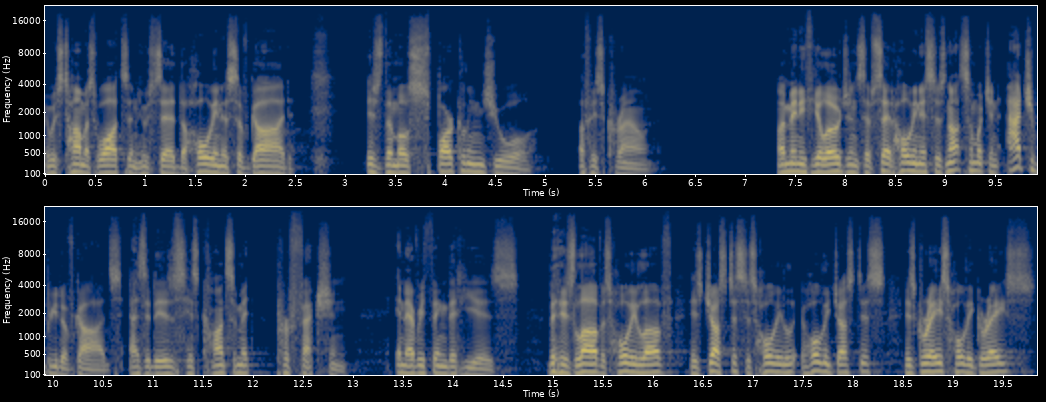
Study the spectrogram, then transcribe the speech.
It was Thomas Watson who said, The holiness of God is the most sparkling jewel of his crown. While many theologians have said holiness is not so much an attribute of God's as it is his consummate perfection in everything that he is. That his love is holy love, his justice is holy, holy justice, his grace, holy grace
